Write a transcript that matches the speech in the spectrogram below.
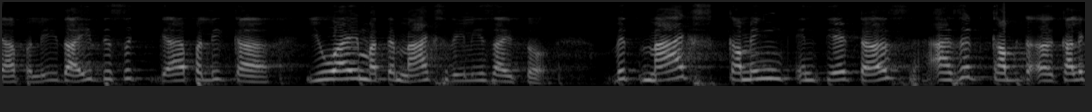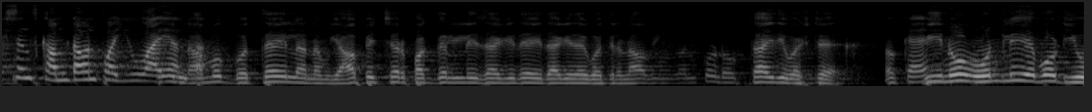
ಗ್ಯಾಪಲ್ಲಿ ಇದು ಐದು ದಿವಸಕ್ಕೆ ಗ್ಯಾಪಲ್ಲಿ ಕ ಯು ಐ ಮತ್ತು ಮ್ಯಾಕ್ಸ್ ರಿಲೀಸ್ ಆಯಿತು. With Max coming in theatres as it come collections come down for U I ಅಂತ? ನಮಗೆ ಗೊತ್ತೇ ಇಲ್ಲ. ನಮ್ಗೆ ಯಾವ ಪಿಕ್ಚರ್ ಪಕ್ಕದಲ್ಲಿ ರಿಲೀಸ್ ಆಗಿದೆ ಇದಾಗಿದೆ ಗೊತ್ತಿಲ್ಲ. ನಾವು ಹಿಂಗೆ ಅನ್ಕೊಂಡು ಹೋಗ್ತಾ ಇದೀವಿ ಅಷ್ಟೇ. Okay know no only UI. U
